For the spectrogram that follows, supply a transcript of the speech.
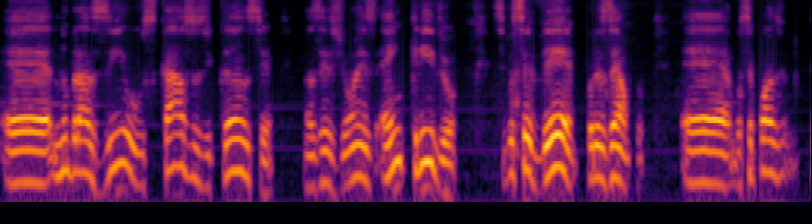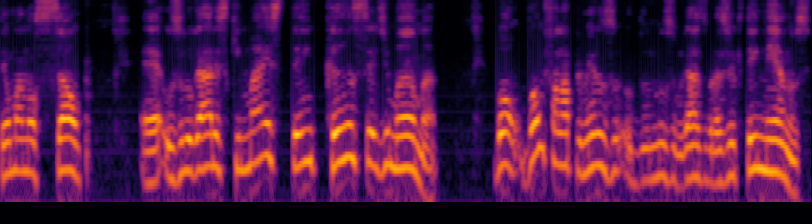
é, no Brasil os casos de câncer nas regiões, é incrível. Se você vê, por exemplo, é, você pode ter uma noção, é, os lugares que mais tem câncer de mama. Bom, vamos falar primeiro nos lugares do Brasil que tem menos.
